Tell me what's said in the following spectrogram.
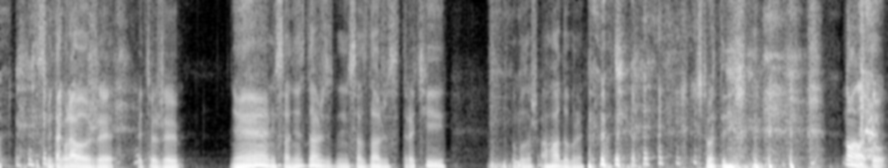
Ty si mi tak vravel, že Peťo, že nie, mne sa nezdá, že mne sa zdá, že si tretí. Lebo zaš, aha, dobre, štvrtý. No ale to,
